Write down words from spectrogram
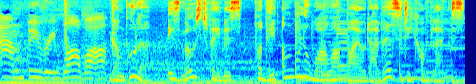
Ambuluwawa. Gampola is most famous for the Ambuluwawa Biodiversity Complex.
